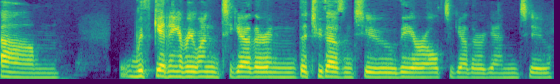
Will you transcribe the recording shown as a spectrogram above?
um with getting everyone together in the 2002 they are all together again to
